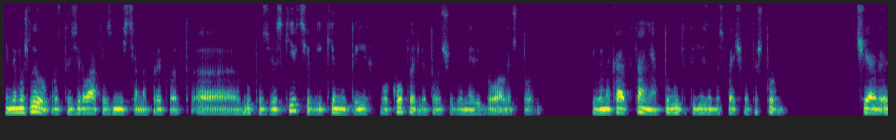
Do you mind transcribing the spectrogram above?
І неможливо просто зірвати з місця, наприклад, е, групу зв'язківців і кинути їх в окопи для того, щоб вони відбували штурм. І виникає питання: хто буде тоді забезпечувати штурм? Чи,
